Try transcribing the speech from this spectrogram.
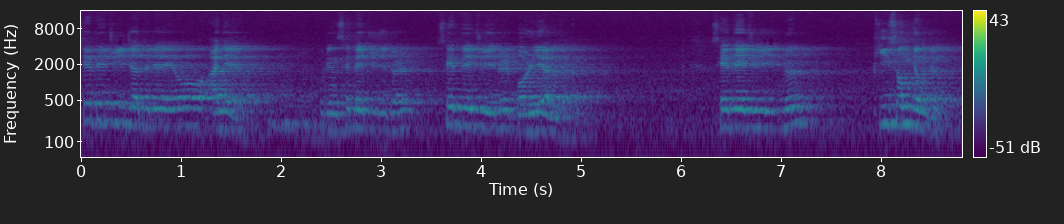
세대주의자들이에요, 아니에요. 우리는 세대주의를 세대주의를 멀리하는 거예요. 세대주의는 비성경적.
